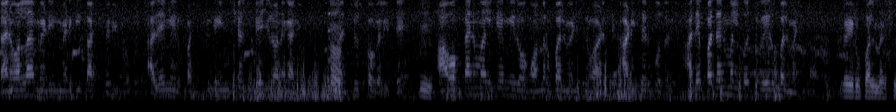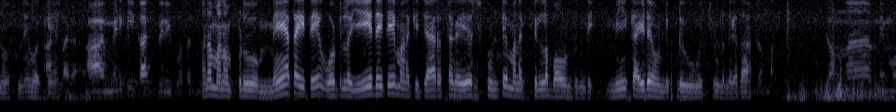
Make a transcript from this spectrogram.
దానివల్ల మెడి మెడికల్ కాస్ట్ పెరిగిపోతుంది. అదే మీరు ఫస్ట్ ఇనిషియల్ స్టేజ్లోనే కానీ చూసుకోగలిగితే ఆ ఒక్క అనిమల్కే మీరు ఒక వంద రూపాయలు మెడిసిన్ వాడితే ఆడికి సరిపోతుంది. అదే పది అనిమల్కి వచ్చి వెయ్యి రూపాయలు మెడిసిన్ వెయ్యి రూపాయలు మెడిసిన్ అవుతుంది. ఓకే. ఆ మెడికల్ కాస్ట్ పెరిగిపోతుంది. అన్న మనం ఇప్పుడు మేత అయితే ఓటులో ఏదైతే మనకి జాగ్రత్తగా వేసుకుంటే మనకి పిల్ల బాగుంటుంది. మీకు ఐడియా ఉండి ఇప్పుడు వచ్చి ఉంటుంది కదా. జొన్న. జొన్న మేము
